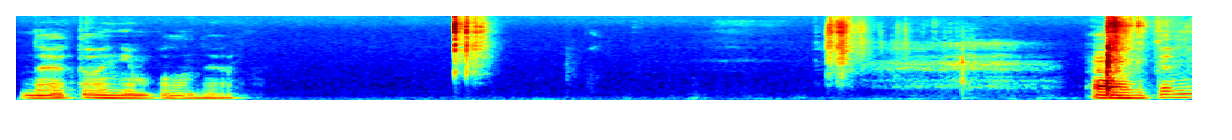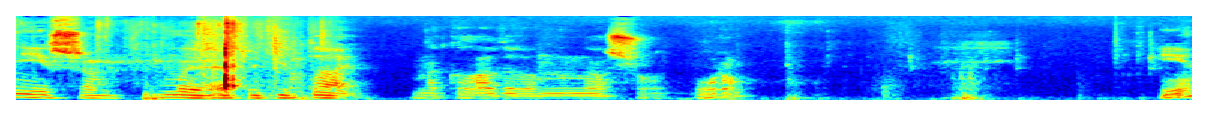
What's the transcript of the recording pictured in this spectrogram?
до этого не было, наверное. А в дальнейшем мы эту деталь накладываем на нашу опору и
